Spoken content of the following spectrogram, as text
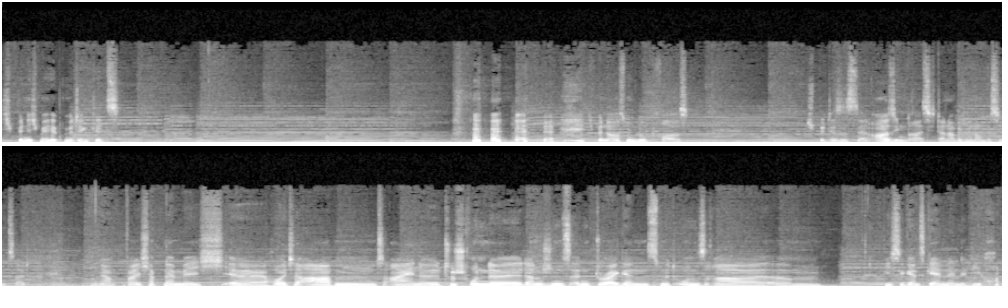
Ich bin nicht mehr hip mit den Kids. ich bin aus dem Loop raus. Spät ist es denn? Oh, 37. Dann habe ich ja noch ein bisschen Zeit. Ja, weil ich habe nämlich äh, heute Abend eine Tischrunde Dungeons and Dragons mit unserer, ähm, wie ich sie ganz gerne nenne, die Hot...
